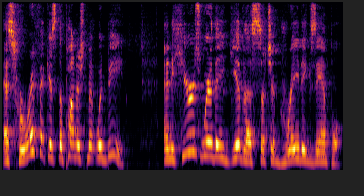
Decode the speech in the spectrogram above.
as horrific as the punishment would be. And here's where they give us such a great example.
